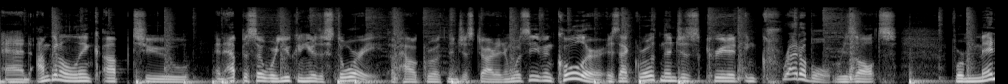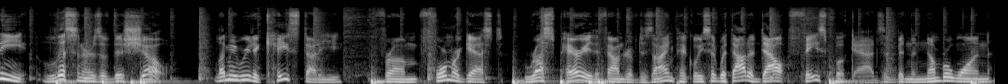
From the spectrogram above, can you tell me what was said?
And I'm going to link up to an episode where you can hear the story of how Growth Ninja started. And what's even cooler is that Growth Ninja's created incredible results for many listeners of this show. Let me read a case study from former guest Russ Perry, the founder of Design Pickle. He said, without a doubt, Facebook ads have been the number one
